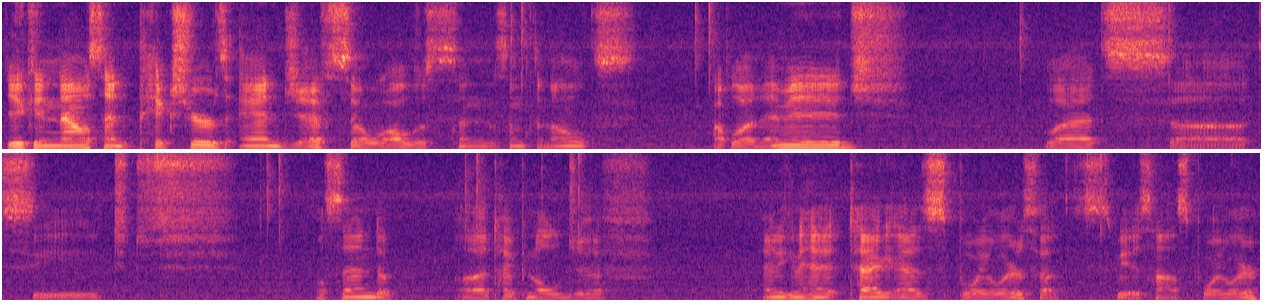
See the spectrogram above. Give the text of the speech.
you can now send pictures and GIFs, so I'll just send something else. Upload an image. Let's, uh, let's see. We'll send a, uh, type an old GIF. And you can hit tag as spoiler, so that's, it's not a spoiler.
